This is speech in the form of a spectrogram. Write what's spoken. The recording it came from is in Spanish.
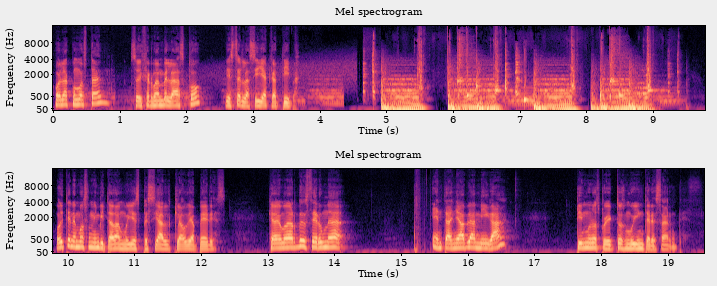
Hola, ¿cómo están? Soy Germán Velasco y esta es La Silla Creativa. Hoy tenemos una invitada muy especial, Claudia Pérez, que además de ser una entrañable amiga, tiene unos proyectos muy interesantes.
